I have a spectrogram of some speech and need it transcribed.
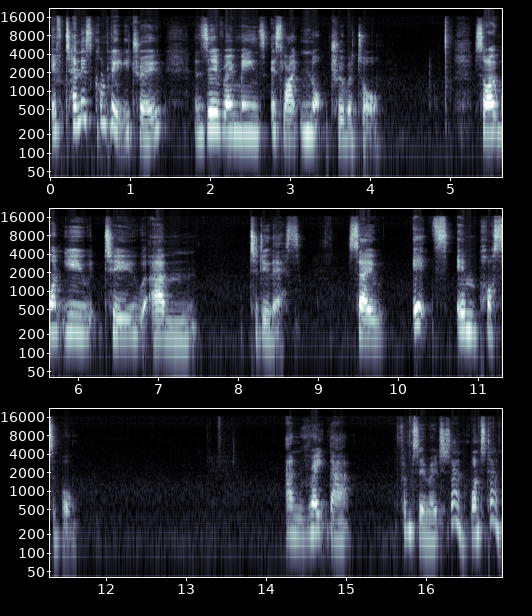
if 10 is completely true and zero means it's like not true at all. So I want you to um to do this. So it's impossible and rate that from 0 to 10, 1 to 10.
